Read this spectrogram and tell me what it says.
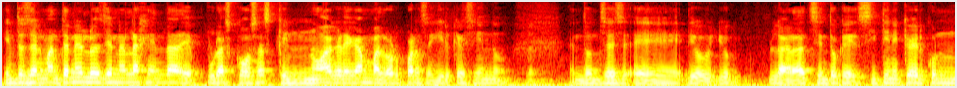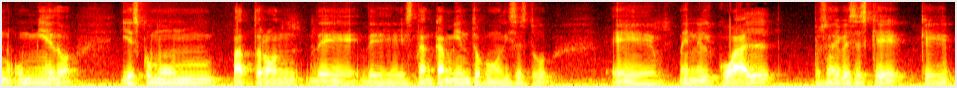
Y entonces el mantenerlo es llenar la agenda de puras cosas que no agregan valor para seguir creciendo. Entonces, eh, digo, yo la verdad siento que sí tiene que ver con un miedo y es como un patrón de, estancamiento, como dices tú, eh, en el cual pues hay veces que, que,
